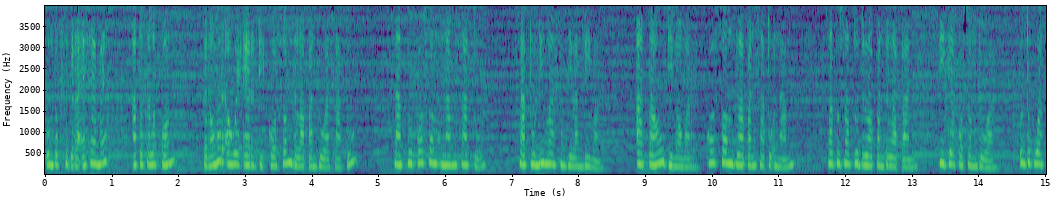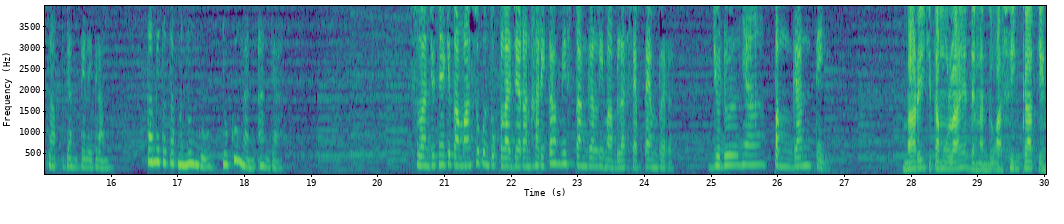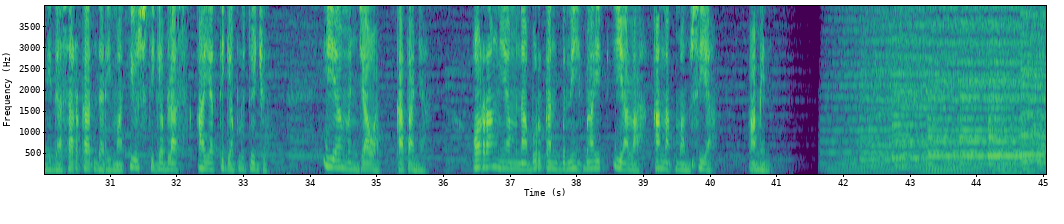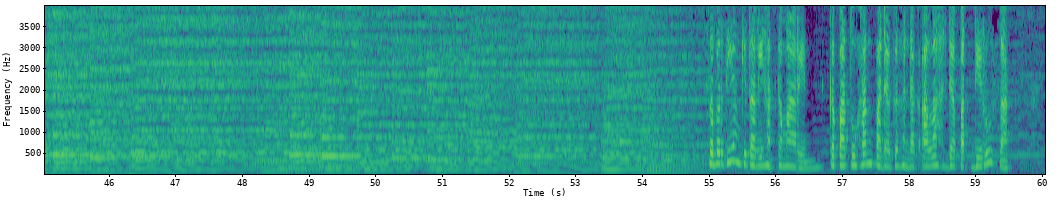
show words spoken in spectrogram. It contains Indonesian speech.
untuk segera SMS atau telepon ke nomor AWR di 0821 1061 1595 atau di nomor 0816 1188 302 untuk WhatsApp dan Telegram. Kami tetap menunggu dukungan Anda. Selanjutnya kita masuk untuk pelajaran hari Kamis tanggal 15 September. Judulnya Pengganti. Mari kita mulai dengan doa singkat yang didasarkan dari Matius 13 ayat 37. Ia menjawab, katanya, Orang yang menaburkan benih baik ialah anak manusia. Amin. Seperti yang kita lihat kemarin, kepatuhan pada kehendak Allah dapat dirusak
